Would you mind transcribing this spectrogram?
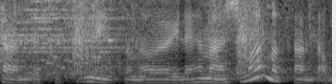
sen de tutturma insanı öyle hemen şımarma sen de ama.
